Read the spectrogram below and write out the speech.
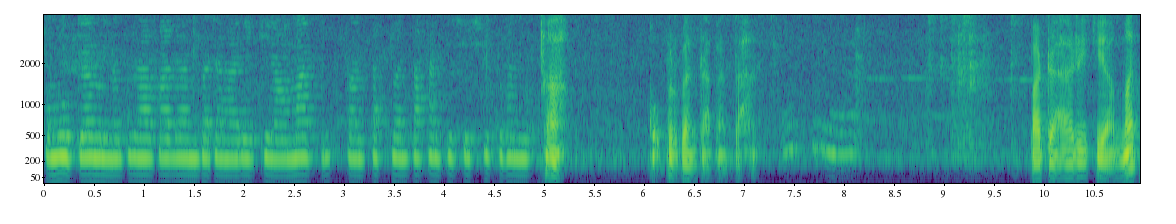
Kemudian benar-benar kalian pada hari kiamat bantah-bantahan di sisi Tuhan. Ah, kok berbantah-bantahan? Pada hari kiamat,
